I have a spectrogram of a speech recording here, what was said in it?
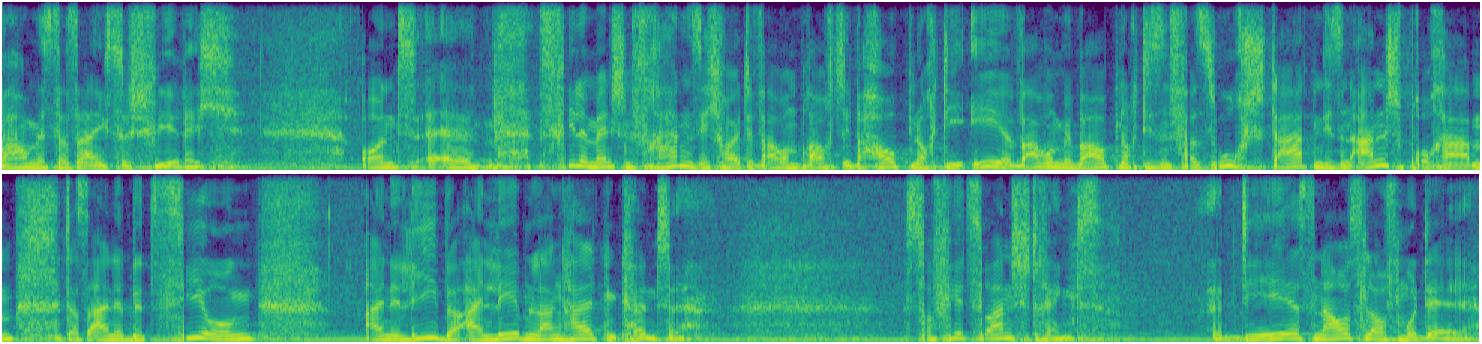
Warum ist das eigentlich so schwierig? Und äh, viele Menschen fragen sich heute, warum braucht es überhaupt noch die Ehe? Warum überhaupt noch diesen Versuch starten, diesen Anspruch haben, dass eine Beziehung, eine Liebe ein Leben lang halten könnte? Ist doch viel zu anstrengend. Die Ehe ist ein Auslaufmodell.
